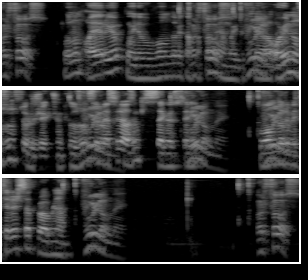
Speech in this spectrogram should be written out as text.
Orthos. Bunun ayarı yok muydu? Bu Wonder'ı kapatamıyor muyduk Full ya? Oyun uzun sürecek çünkü. Uzun Full sürmesi on lazım ki size göstereyim. Wonder'ı bitirirse problem. Orthos.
